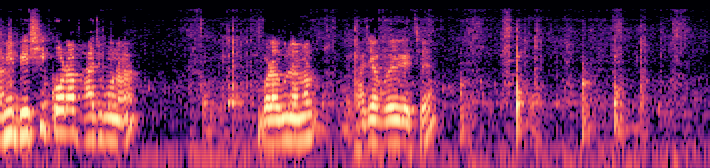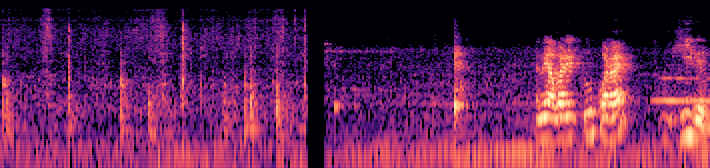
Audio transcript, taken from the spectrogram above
আমি বেশি কড়া ভাজবো না। বড়াগুলো আমার ভাজা হয়ে গেছে। আমি আবার একটু কড়ায় ঘি দেব।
